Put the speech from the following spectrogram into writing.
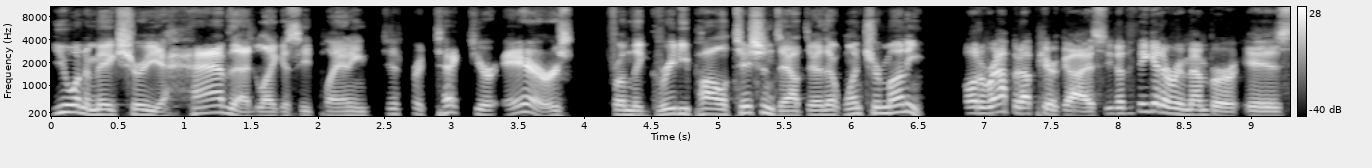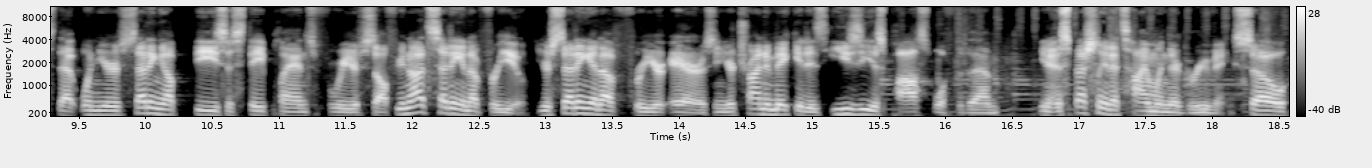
You want to make sure you have that legacy planning to protect your heirs from the greedy politicians out there that want your money. Well, to wrap it up here, guys, you know, the thing you got to remember is that when you're setting up these estate plans for yourself, you're not setting it up for you. You're setting it up for your heirs and you're trying to make it as easy as possible for them, you know, especially in a time when they're grieving. So,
